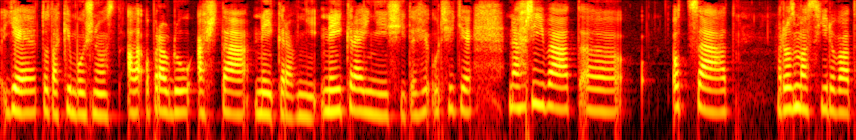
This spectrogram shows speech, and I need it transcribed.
je to taky možnost, ale opravdu až ta nejkravní, nejkrajnější, takže určitě nahřívat, uh, odsát, rozmasírovat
